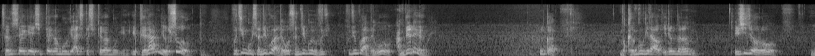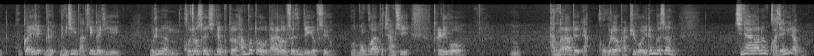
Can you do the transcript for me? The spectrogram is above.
전 세계 10대 강국이 아직도 10대 강국이에요. 이 변하는 게 없어. 후진국이 선진국 안 되고 선진국이 후, 후진국 안 되고 안 변해요. 그러니까 뭐 건국이다 이런 거는 일시적으로 국가 명칭이 바뀐 거지 우리는 고조선 시대부터 한 번도 나라가 없어진 적이 없어요. 뭐 몽고한테 잠시 털리고 어, 당나라한테 약 고구려가 밟히고 이런 것은 지나가는 과정이라고.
